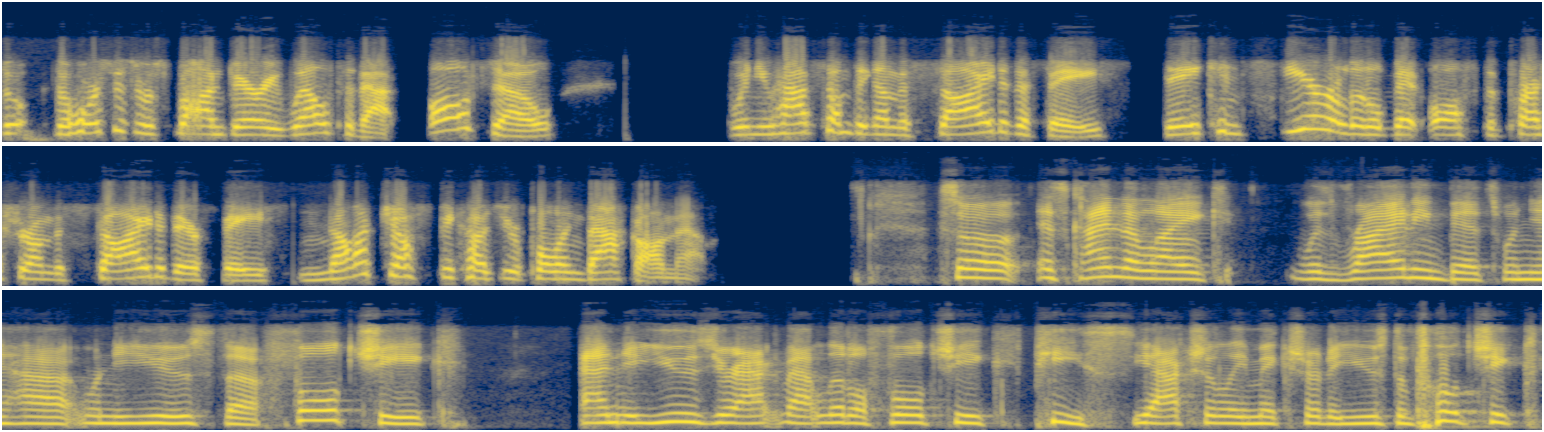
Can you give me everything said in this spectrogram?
the, the horses respond very well to that. Also, when you have something on the side of the face, they can steer a little bit off the pressure on the side of their face, not just because you're pulling back on them. So it's kind of like with riding bits when you have when you use the full cheek and you use your act that little full cheek piece. You actually make sure to use the full cheek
